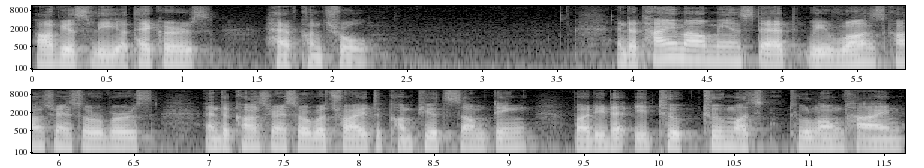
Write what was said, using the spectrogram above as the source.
obviously attackers have control. And the timeout means that we run constraint solvers and the constraint solver tried to compute something, but it, it took too much, too long time,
